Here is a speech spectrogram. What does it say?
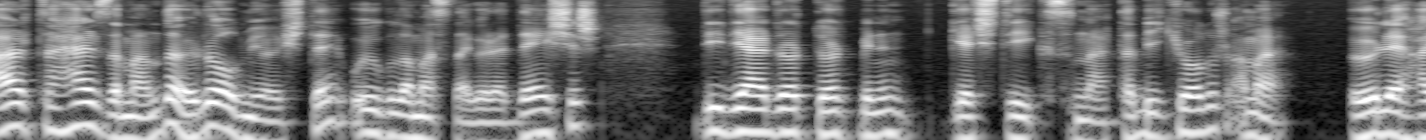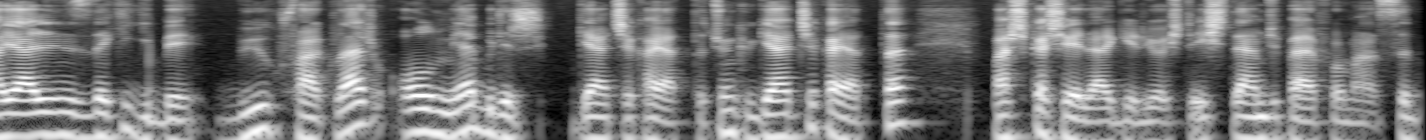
Artı her zaman da öyle olmuyor işte. Uygulamasına göre değişir. DDR4 4000'in geçtiği kısımlar tabii ki olur ama öyle hayalinizdeki gibi büyük farklar olmayabilir gerçek hayatta. Çünkü gerçek hayatta başka şeyler giriyor. İşte işlemci performansı,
